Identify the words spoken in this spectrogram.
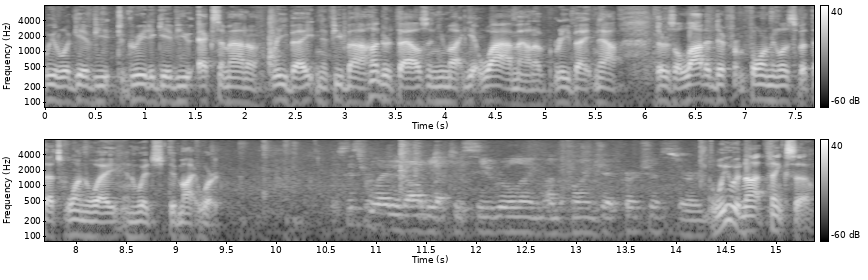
we will give you, agree to give you X amount of rebate, and if you buy 100,000, you might get Y amount of rebate. Now, there's a lot of different formulas, but that's one way in which it might work. Is this related at all to the FTC ruling on the Flying J purchase, or? We would not think so.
